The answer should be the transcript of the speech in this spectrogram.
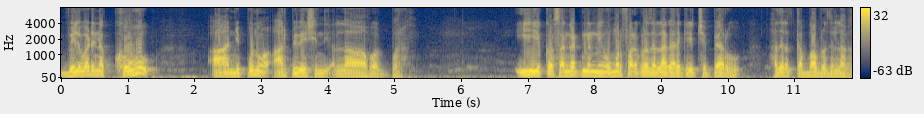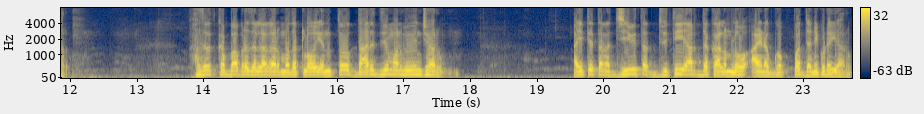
వెలువడిన కొవ్వు ఆ నిప్పును ఆర్పివేసింది. అల్లాహు అక్బర్. ఈ యొక్క సంఘటనని ఉమర్ ఫారూక్ రజల్లా గారికి చెప్పారు హజరత్ కబ్బాబ్ రజల్లా గారు. హజరత్ కబ్బాబ్ రజల్లా గారు మొదట్లో ఎంతో దారిద్ర్యం అనుభవించారు. అయితే తన జీవిత ద్వితీయార్ధ కాలంలో ఆయన గొప్ప ధనికుడయ్యారు.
